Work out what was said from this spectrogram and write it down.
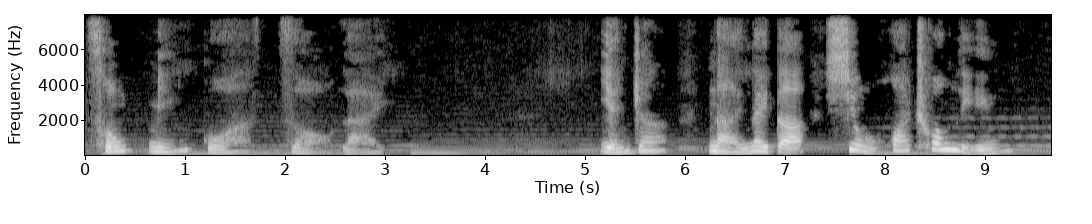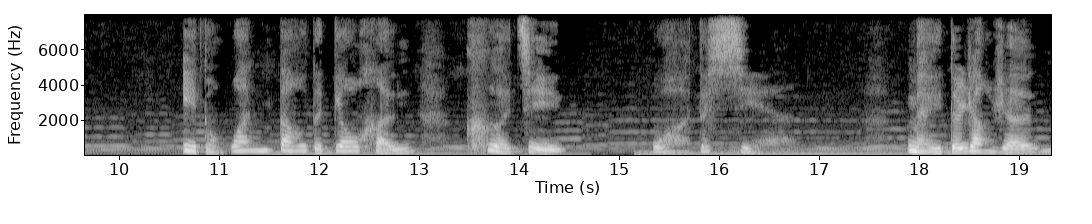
从民国走来，沿着。奶奶的绣花窗棂，一朵弯刀的雕痕，刻进我的血，美得让人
